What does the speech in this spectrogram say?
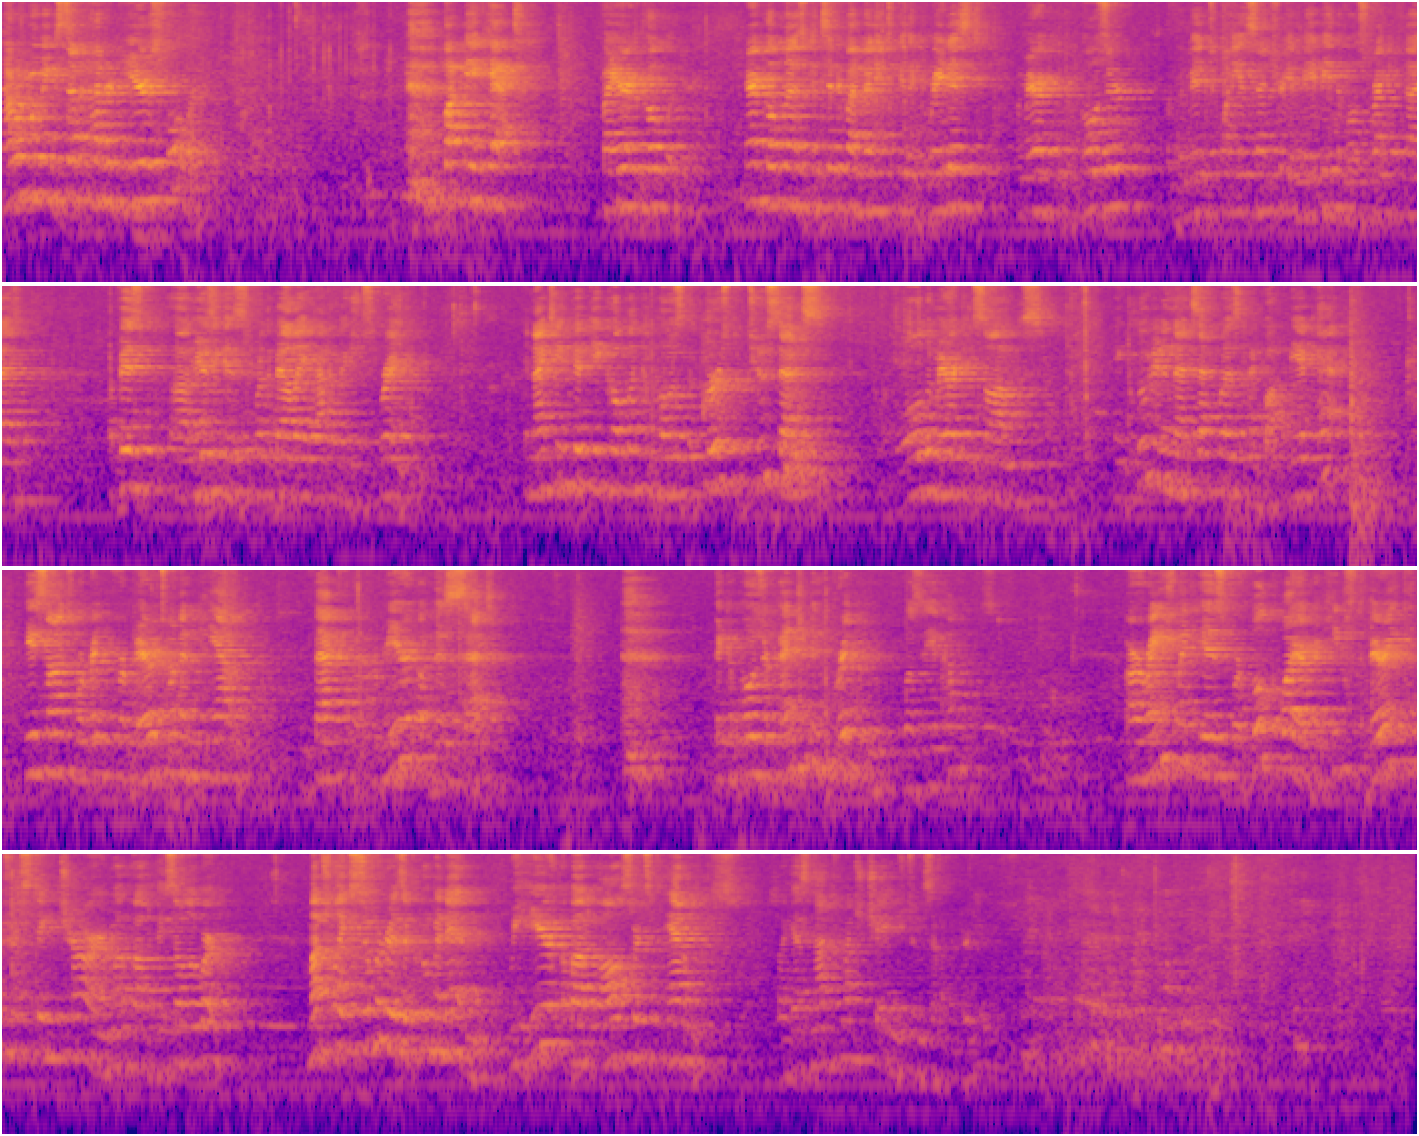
Now we're moving 700 years forward. Bought Me a Cat by Aaron Copland. Aaron Copland is considered by many to be the greatest American composer of the mid-20th century and maybe the most recognized of his uh, music is for the ballet Appalachian Spring. In 1950, Copland composed the first of two sets of old American songs. Included in that set was I Bought Me a Cat. These songs were written for baritone and piano. In fact, for the premiere of this set, the composer Benjamin Britten was the accompanist. Our arrangement is for full choir, but keeps the very interesting charm of the solo work. Much like Sumer is icumen in, we hear about all sorts of animals. So I guess not too much changed in 700 years.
